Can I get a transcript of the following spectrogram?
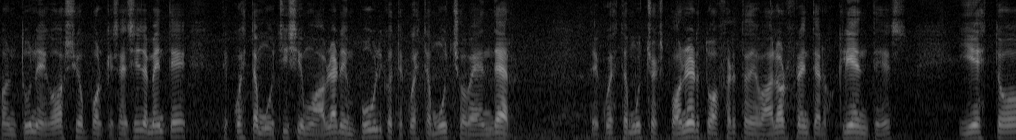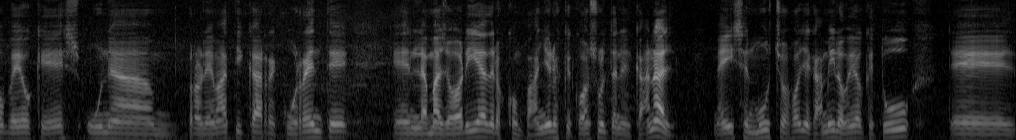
con tu negocio porque sencillamente te cuesta muchísimo hablar en público, te cuesta mucho vender te cuesta mucho exponer tu oferta de valor frente a los clientes y esto veo que es una problemática recurrente en la mayoría de los compañeros que consultan el canal. Me dicen muchos, oye Camilo, veo que tú te,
